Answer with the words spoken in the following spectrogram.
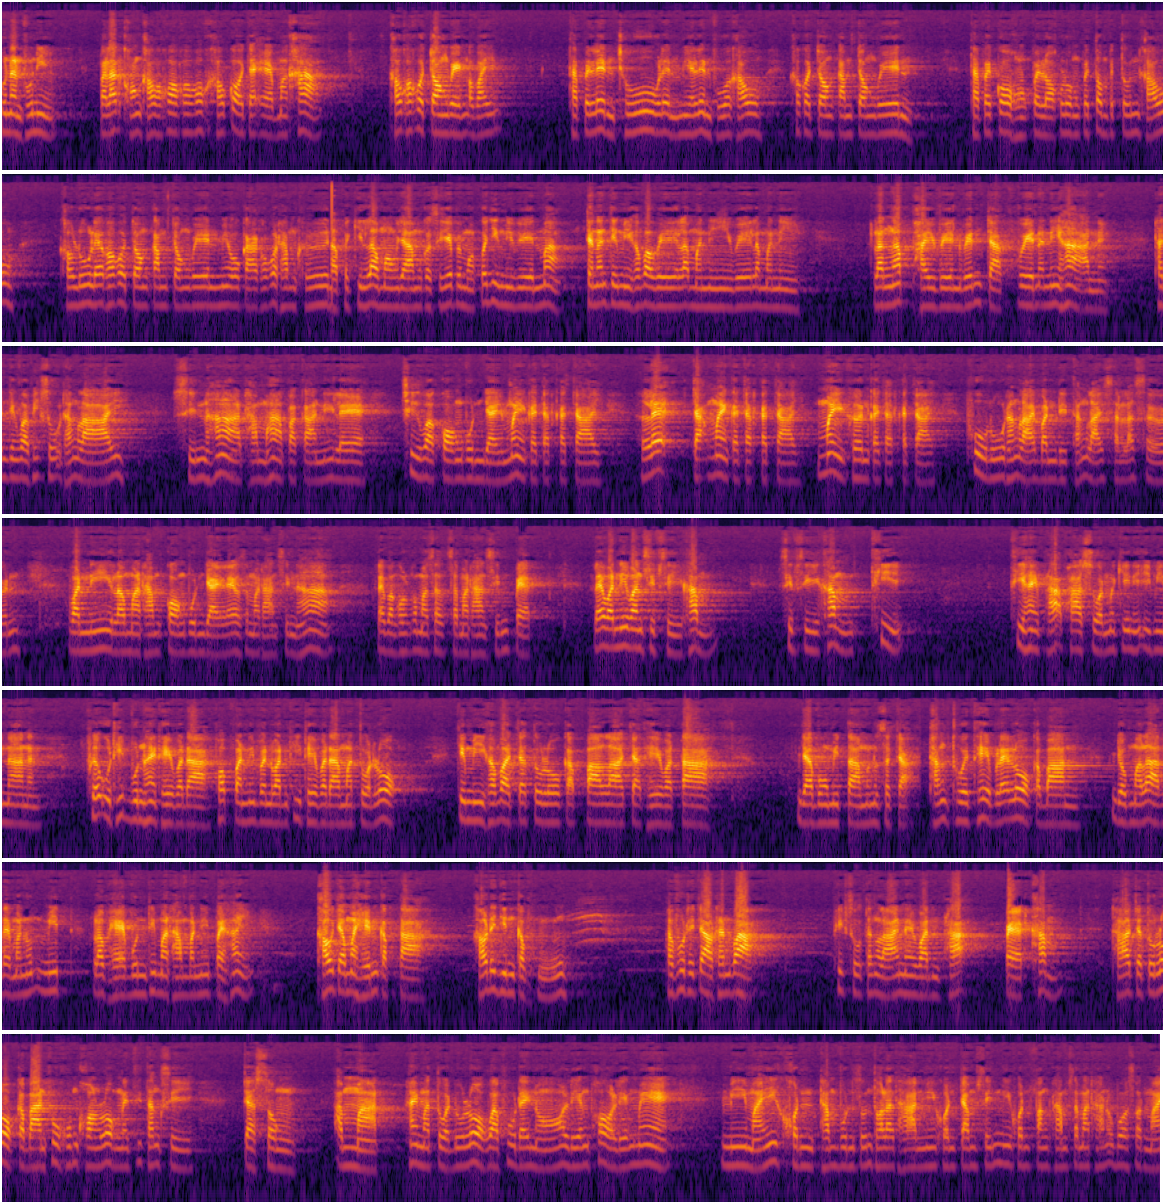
ผู้นั้นผู้นี้ประลัดของเขาเขาเขาเขาเขาก็จะแอบมาฆ่า เขาเขาก็จองเวรเอาไว้ ถ้าไปเล่นชู้เล่นเมียเล่นผัวเขา เขาก็จองกรรมจองเวรถ้าไปโกหกไปหลอกลวงไปต้มไปตุนเขา เขารู้แล้วเขาก็จองกรรมจองเวรมีโอกาสเขาก็ทำคืนถ้าไปกินเหล้าเมายามนก็เสียไปหมดก็ยิ่งมีเวรมากฉะนั้นจึงมีคำว่าเวรมณีเวรมณี ระงับภัยเวรเว้นจากเวรอันนี้ห้าอันเนี่ยท่านจึงว่าภิกษุทั้งหลายศีลห้าทำห้าประการนี้แล ชื่อว่ากองบุญใหญ่ไม่กระจัดกระจาย และจะไม่กระจัดกระจาย ไม่เคินกระจัดกระจาย ผู้รู้ทั้งหลายบัณฑิตทั้งหลายสรรเสริญ วันนี้เรามาทำกองบุญใหญ่แล้วสมทานสินห้าและบางคนก็มาสสมทานสินแปดและวันนี้วันสิบสี่ค่ำ สิบสี่ค่ำที่ที่ให้พระพาสวดเมื่อกี้นี้อิมีนานั้น เพื่ออุทิศบุญให้เทวดา เพราะวันนี้เป็นวันที่เทวดามาตรวจโลก จึงมีคำว่าจตุโลกับปาลาจะเทวตายาโมมิตามนุสจะทั้งทวยเทพและโลกกบาล ยมมาราชและมนุษย์มิตร เราแผ่บุญที่มาทำวันนี้ไปให้ เขาจะมาเห็นกับตา เขาได้ยินกับหู พระพุทธเจ้าท่านว่าภิกษุทั้งหลายในวันพระแปดค่ำท้าวจตุโลกกบาลผู้คุ้มครองโลกในที่ทั้งสี่จะส่งอำมาตย์ให้มาตรวจดูโลกว่าผู้ใดหนอเลี้ยงพ่อเลี้ยงแม่ มีไหมคนทำบุญสุนทรทาน มีคนจำศีลมีคนฟังธรรมสมาทานอุโบสถไหม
